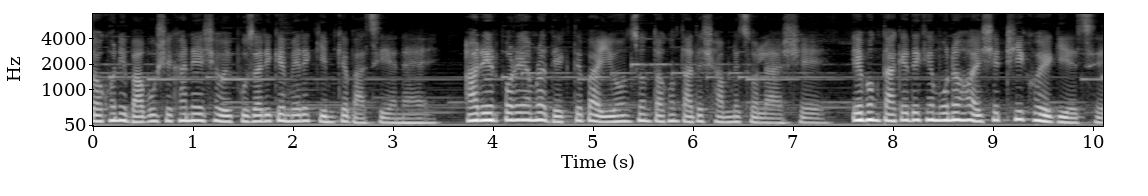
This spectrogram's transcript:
তখনই বাবু সেখানে এসে ওই পূজারীকে মেরে কিমকে বাঁচিয়ে নেয়। আর এরপরে আমরা দেখতে পাই ইয়নসন তখন তাদের সামনে চলে আসে এবং তাকে দেখে মনে হয় সে ঠিক হয়ে গিয়েছে,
